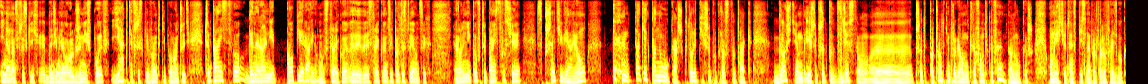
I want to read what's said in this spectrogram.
i na nas wszystkich e, będzie miało olbrzymi wpływ. Jak te wszystkie wątki połączyć? Czy państwo generalnie popierają strajku, y, strajkujących, protestujących rolników, czy państwo się sprzeciwiają? tak jak pan Łukasz, który pisze po prostu tak. Gościem, jeszcze przed 20, e, przed początkiem programu Mikrofon FM, pan Łukasz umieścił ten wpis na portalu Facebook.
